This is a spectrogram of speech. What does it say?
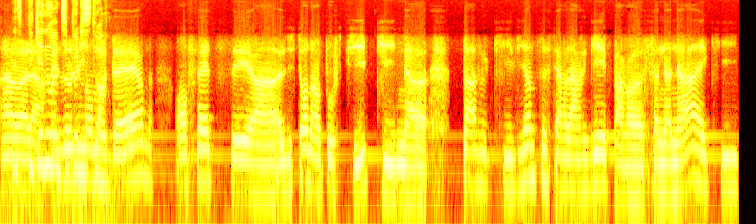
Ah, Expliquez-nous un petit peu l'histoire. moderne. En fait, c'est euh, l'histoire d'un pauvre type qui n'a pas, qui vient de se faire larguer par euh, sa nana et qui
